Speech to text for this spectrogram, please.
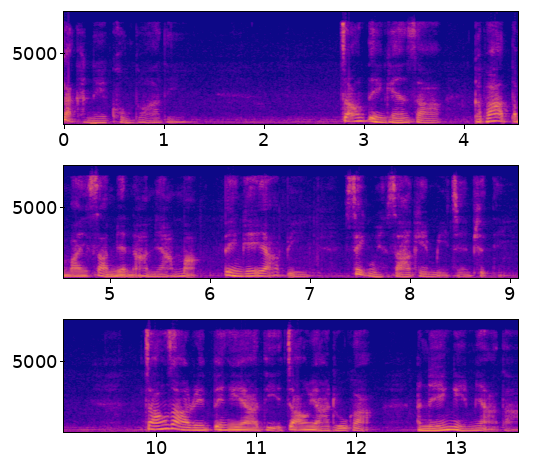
လှက်ခနဲခုန်သွားသည်ကျောင်းသင်ခန်းစာကပ္ပသမိုင်းစာမျက်နှာများမှသင်ခဲ့ရပြီးစိတ်ဝင်စားခဲ့မိခြင်းဖြစ်သည်။ ကျောင်းစာတွင်သင်ခဲ့ရသည့်အကြောင်းအရာတို့ကအနှဲငယ်မျှသာ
